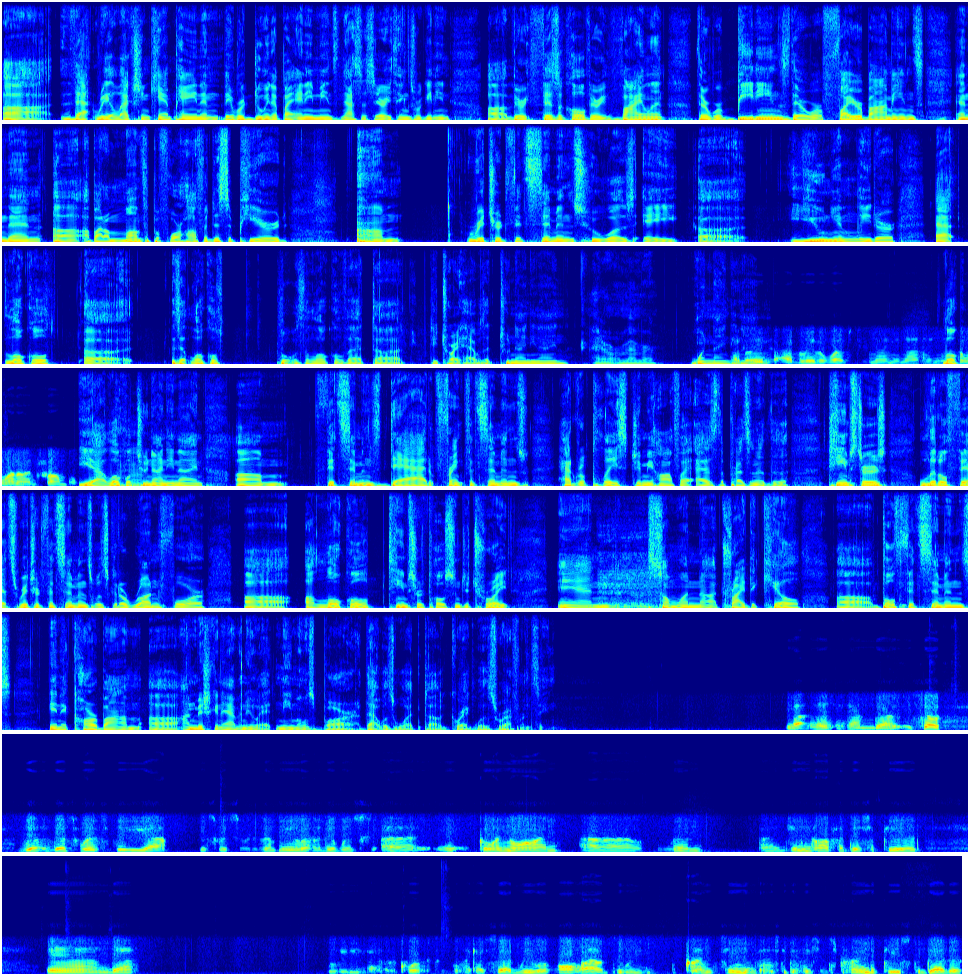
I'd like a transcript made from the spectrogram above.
Uh, that reelection campaign, and they were doing it by any means necessary. Things were getting uh, very physical, very violent. There were beatings, there were fire bombings, and then uh, about a month before Hoffa disappeared, um, Richard Fitzsimmons, who was a uh, union leader at local. Uh, is it local? What was the local that uh, Detroit had? Was it two ninety nine? I don't remember. One ninety nine. I believe I believe it was two ninety nine. Local, the one on Trumbull. Yeah, local mm-hmm. two ninety nine. Um, Fitzsimmons' dad, Frank Fitzsimmons, had replaced Jimmy Hoffa as the president of the Teamsters. Little Fitz, Richard Fitzsimmons, was going to run for uh, a local Teamsters post in Detroit, and someone uh, tried to kill uh, both Fitzsimmons in a car bomb uh, on Michigan Avenue at Nemo's Bar. That was what uh, Greg was referencing. Yeah, and, and uh, so th- this was the uh, this was sort of the melee that was going on when Jimmy Hoffa disappeared, and we, uh, of course, like I said, we were all out doing crime scene investigations, trying to piece together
